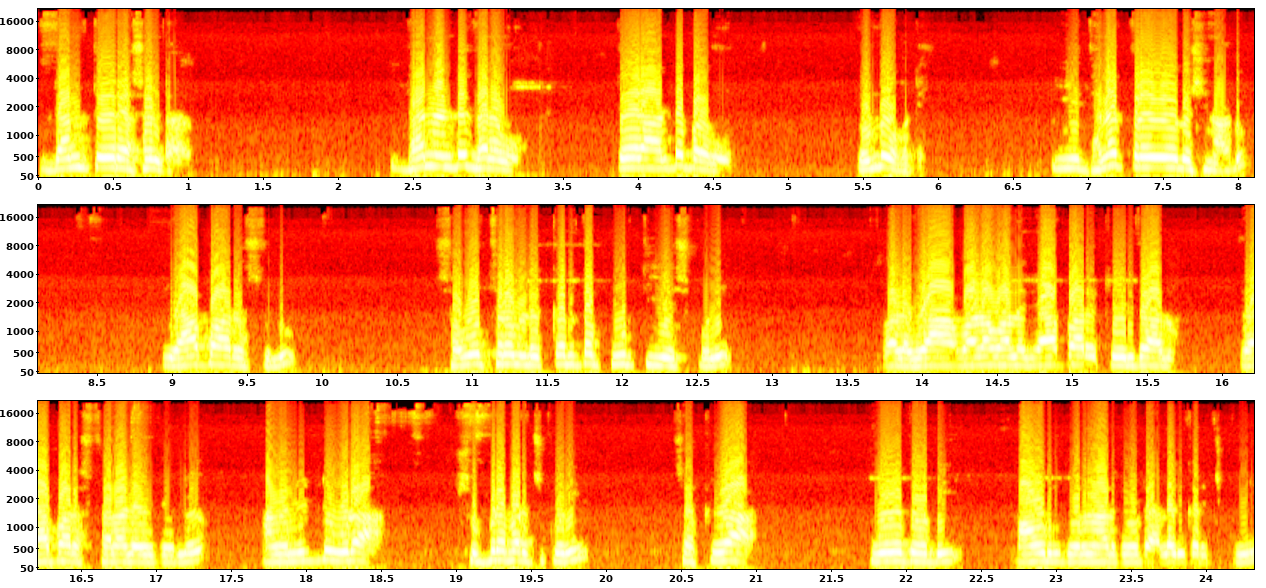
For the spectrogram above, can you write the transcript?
ధన్ తేరస్ అంటారు. ధన్ అంటే ధనము తేరా అంటే పదము. రెండు ఒకటి. ఈ ధన త్రయోదశి నాడు వ్యాపారస్తులు సంవత్సరం లెక్కంతా పూర్తి చేసుకొని వాళ్ళ వ్యా వాళ్ళ వాళ్ళ వ్యాపార కేంద్రాలు వ్యాపార స్థలాలు ఏవైతే ఉన్నాయో అవన్నింటినీ కూడా శుభ్రపరచుకొని చక్కగా పూలతోటి మామిడి తోరణాలతోటి అలంకరించుకుని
